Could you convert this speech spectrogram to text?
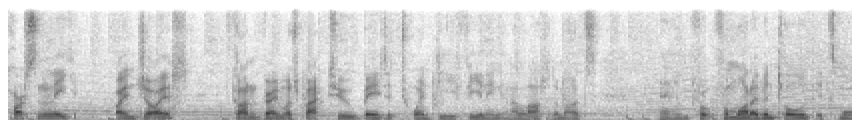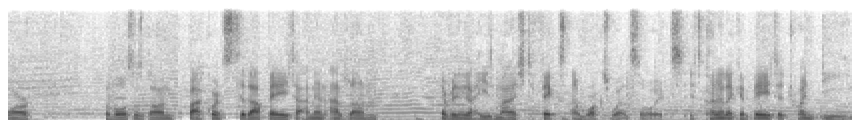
personally, I enjoy it. It's gone very much back to beta 20 feeling in a lot of the mods. Um, from, from what I've been told, it's more Piboso's gone backwards to that beta and then added on everything that he's managed to fix and works well. So it's it's kind of like a beta 20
